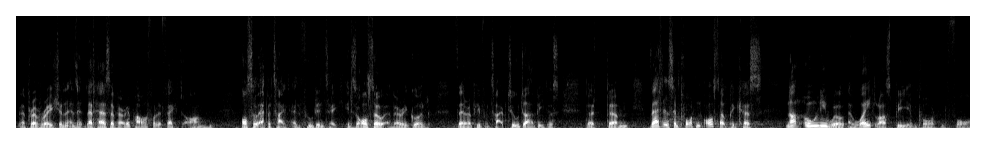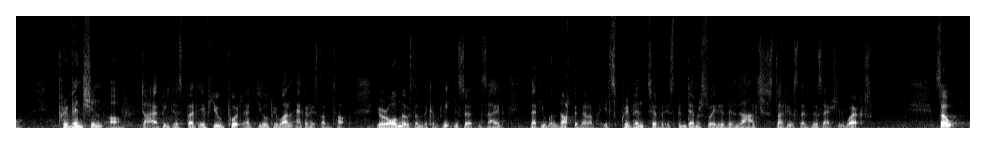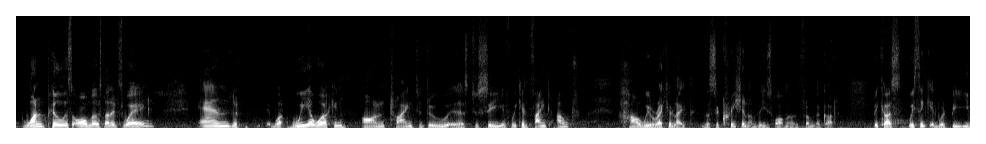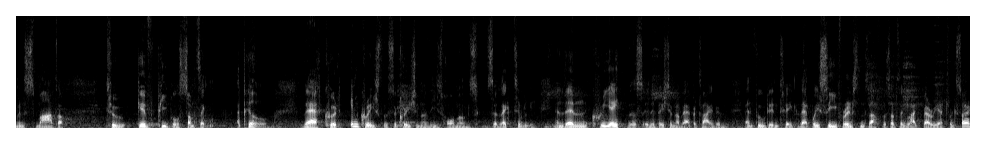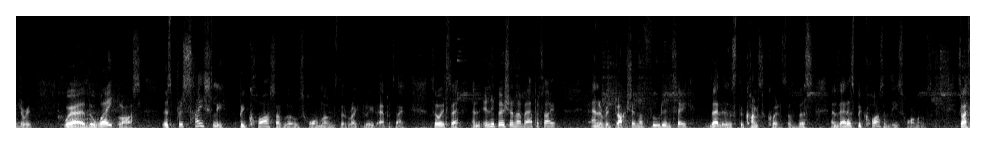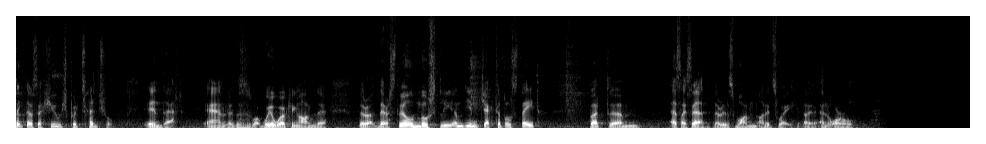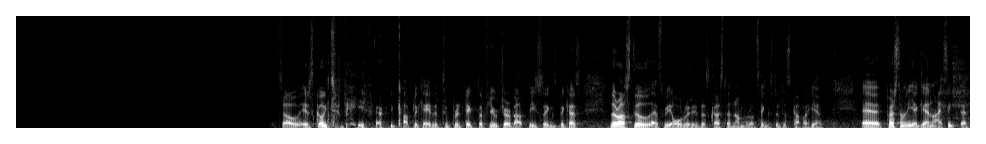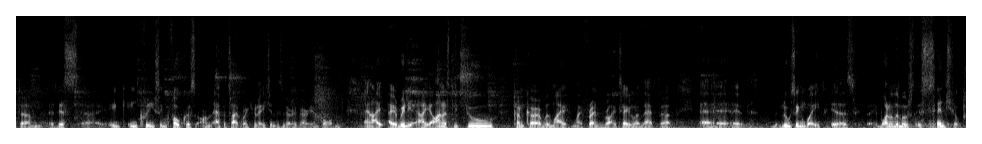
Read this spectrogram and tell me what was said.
uh, preparation and that has a very powerful effect on also appetite and food intake. It's also a very good therapy for type 2 diabetes. But um, that is important also because not only will a weight loss be important for prevention of diabetes, but if you put a GLP-1 agonist on top, you're almost on the completely certain side that you will not develop. It's preventive. It's been demonstrated in large studies that this actually works. So one pill is almost on its way, and what we are working on trying to do is to see if we can find out how we regulate the secretion of these hormones from the gut. Because we think it would be even smarter to give people something, a pill, that could increase the secretion of these hormones selectively and then create this inhibition of appetite and, and food intake that we see, for instance, after something like bariatric surgery, where the weight loss is precisely because of those hormones that regulate appetite. So it's a, an inhibition of appetite and a reduction of food intake that is the consequence of this, and that is because of these hormones. So I think there's a huge potential in that, and uh, this is what we're working on there. They're, they're still mostly in the injectable state, but um, as I said, there is one on its way, uh, an oral So it's going to be very complicated to predict the future about these things because there are still, as we already discussed, a number of things to discover here. Uh, personally, again, I think that um, this uh, in increasing focus on appetite regulation is very, very important. And I, I, really, I honestly do concur with my, my friend Roy Taylor that uh, uh, uh losing weight is one of the most essential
